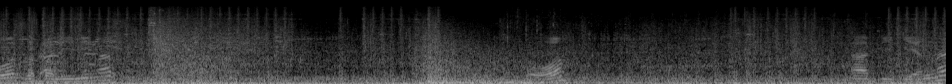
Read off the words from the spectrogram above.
О, запалили нас. О. Офигенно.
